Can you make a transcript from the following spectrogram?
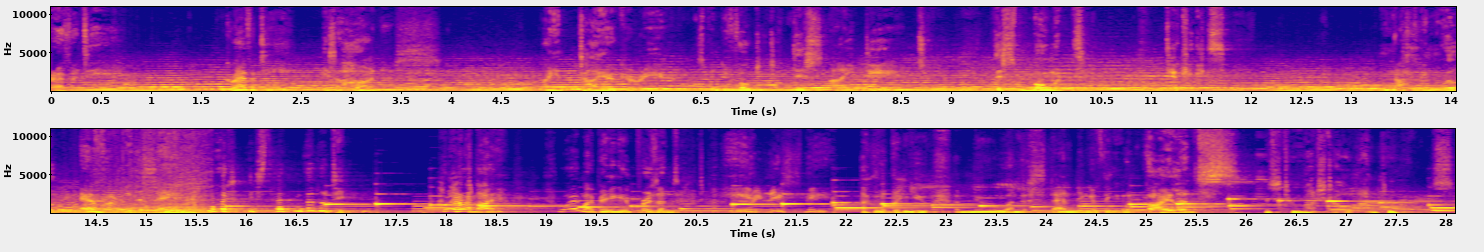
gravity. Gravity is a harness. My entire career has been devoted to this idea, to this moment. Decades. Nothing will ever be the same. What is that melody? Where am I? Why am I being imprisoned? Release me. I will bring you a new understanding of the violence. It's too much to hold on to.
